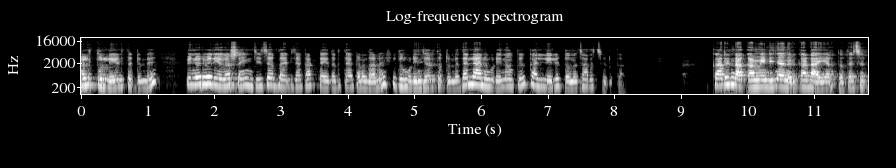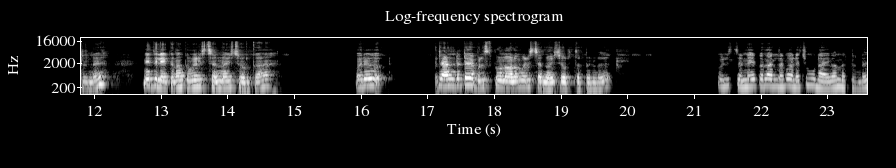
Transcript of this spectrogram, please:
വെളുത്തുള്ളി എടുത്തിട്ടുണ്ട്. പിന്നെ ഒരു വലിയ കഷ്ണം ഇഞ്ചി ചെറുതായിട്ട് ഞാൻ കട്ട് ചെയ്തെടുത്തേക്കണതാണ്. ഇതും കൂടിയും ചേർത്തിട്ടുണ്ട്. ഇതെല്ലാനും കൂടി നമുക്ക് കല്ലിലിട്ടൊന്ന് ചതച്ചെടുക്കാം. കറി ഉണ്ടാക്കാൻ വേണ്ടി ഞാനൊരു കടായി അടുത്ത് വെച്ചിട്ടുണ്ട്. ഇനി ഇതിലേക്ക് നമുക്ക് വെളിച്ചെണ്ണ ഒഴിച്ചു കൊടുക്കാം. ഒരു രണ്ട് ടേബിൾ സ്പൂണോളം വെളിച്ചെണ്ണ ഒഴിച്ചു കൊടുത്തിട്ടുണ്ട്. വെളിച്ചെണ്ണ ഇപ്പൊ നല്ലപോലെ ചൂടായി വന്നിട്ടുണ്ട്.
